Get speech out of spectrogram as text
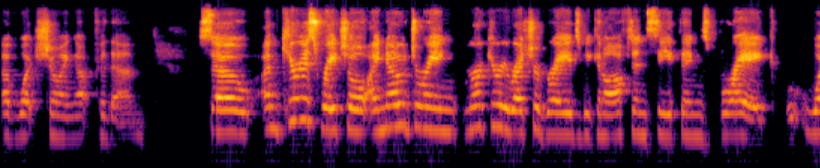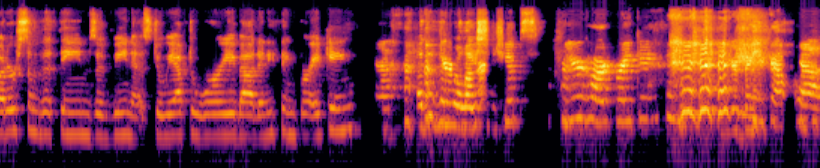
of what's showing up for them. So I'm curious, Rachel. I know during Mercury retrogrades, we can often see things break. What are some of the themes of Venus? Do we have to worry about anything breaking other than relationships? Your heart breaking. Your bank account. Yeah.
